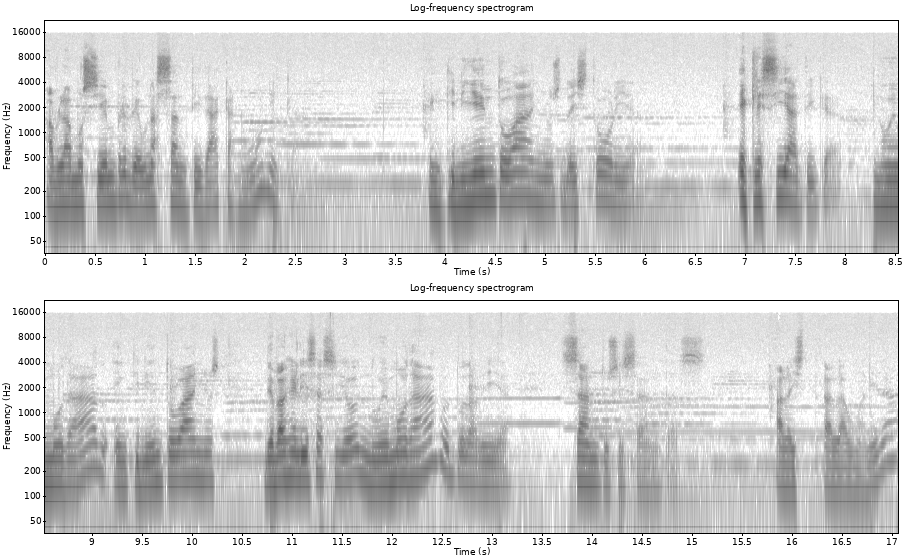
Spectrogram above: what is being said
Hablamos siempre de una santidad canónica. En 500 años de historia eclesiástica no hemos dado, en 500 años de evangelización no hemos dado todavía santos y santas a la, humanidad.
